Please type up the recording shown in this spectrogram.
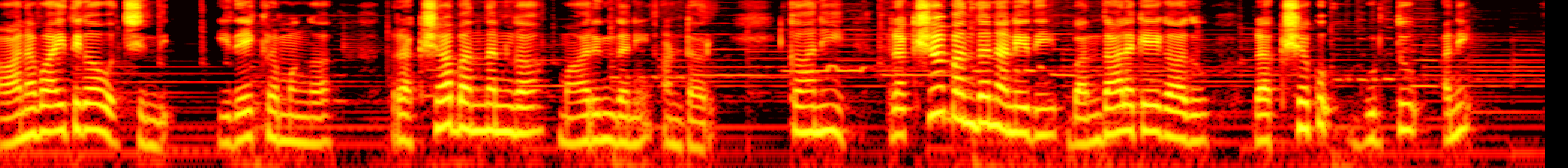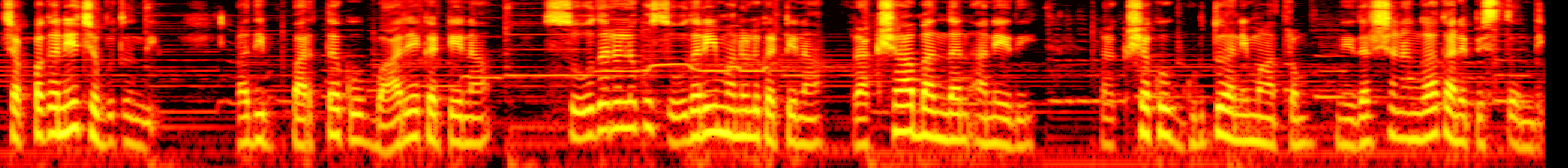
ఆనవాయితీగా వచ్చింది. ఇదే క్రమంగా రక్షాబంధన్గా మారిందని అంటారు. కానీ రక్షాబంధన్ అనేది బంధాలకే కాదు రక్షకు గుర్తు అని చెప్పగానే చెబుతుంది. అది భర్తకు భార్య కట్టిన సోదరులకు సోదరీమణులు కట్టిన రక్షాబంధన్ అనేది రక్షకు గుర్తు అని మాత్రం నిదర్శనంగా కనిపిస్తుంది.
